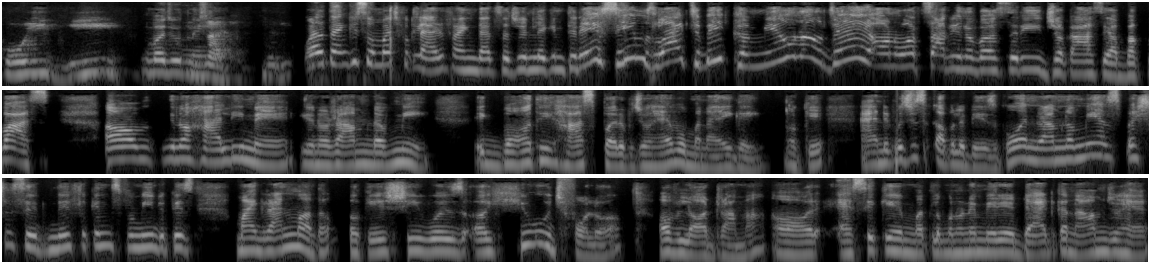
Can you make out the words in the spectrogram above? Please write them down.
कोई भी मौजूद नहीं Well, thank you so much for clarifying that, Sachin. Like today seems like to be communal day on WhatsApp University, Jakas या बकवास. Um, you know, हाल ही में, you know, राम नवमी एक बहुत ही खास पर्व जो है वो मनाई गई. It was just a couple of days ago. And Ram Navami has special significance for me because my grandmother, okay, she was a huge follower of Lord Rama. और ऐसे के मतलब उन्होंने मेरे डैड का नाम जो है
